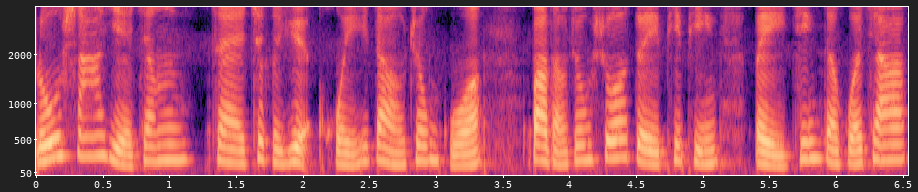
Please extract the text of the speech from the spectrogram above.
卢沙也将在这个月回到中国。报道中说，对批评北京的国家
